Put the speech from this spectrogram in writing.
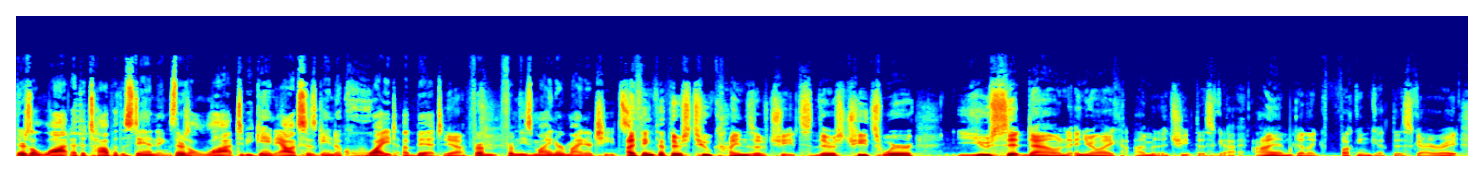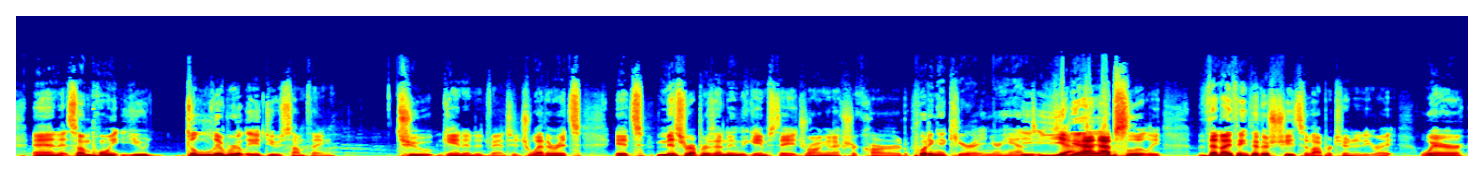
there's a lot at the top of the standings. There's a lot to be gained. Alex has gained a, quite a bit Yeah. from from these minor minor cheats. I think that there's two kinds of cheats. There's cheats where you sit down and you're like, I'm going to cheat this guy. I am going to fucking get this guy, right? And at some point, you deliberately do something to gain an advantage, whether it's it's misrepresenting the game state, drawing an extra card, Putting a Kira in your hand. Y- Yeah, Yeah, a- yeah. absolutely. Then I think that there's cheats of opportunity, right? Where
